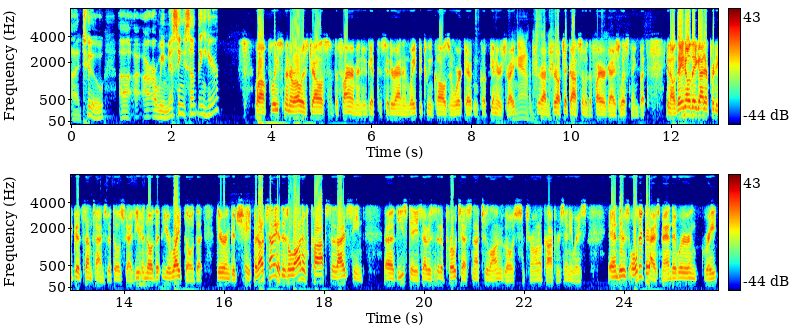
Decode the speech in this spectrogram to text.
uh, too. Uh, are, are, we missing something here? Well, policemen are always jealous of the firemen who get to sit around and wait between calls and work out and cook dinners, right? Yeah. I'm sure. I'm sure I'll tick off some of the fire guys listening, but you know they know they got it pretty good sometimes with those guys. Even though that you're right though that they're in good shape. But I'll tell you, there's a lot of cops that I've seen uh, these days. I was at a protest not too long ago, some Toronto coppers, anyways. And there's older guys, man, that were in great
